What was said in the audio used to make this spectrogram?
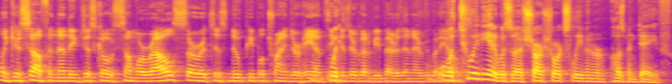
like yourself, and then they just go somewhere else, or it's just new people trying their hand, With- thinking they're going to be better than everybody Well, with else. 288, it was uh, Char Short Sleeve and her husband Dave.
